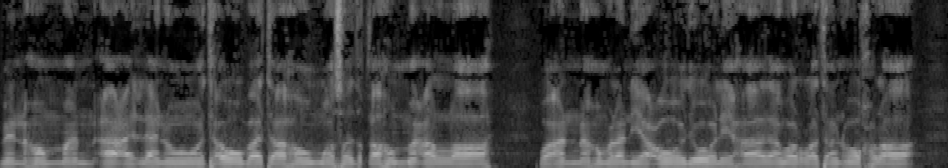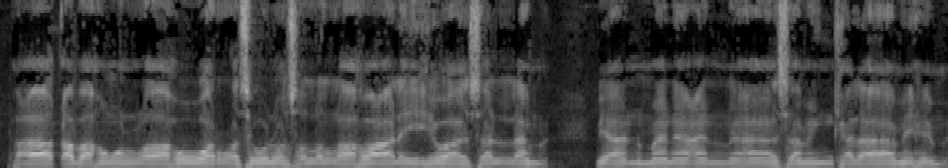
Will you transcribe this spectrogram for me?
منهم من أعلنوا توبتهم وصدقهم مع الله وأنهم لن يعودوا لهذا مرة أخرى. فعاقبهم الله والرسول صلى الله عليه وسلم بأن منع الناس من كلامهم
